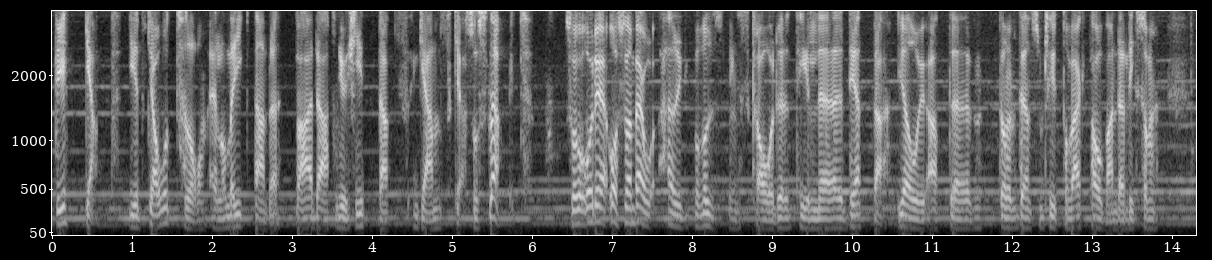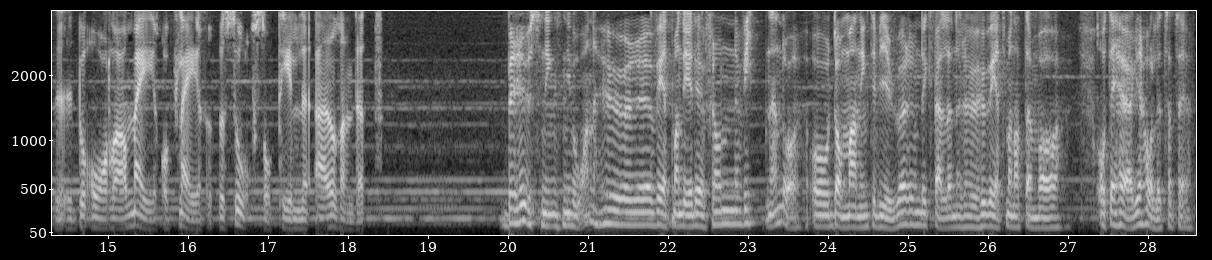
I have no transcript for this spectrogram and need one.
däckat i ett gathörn eller liknande, då hade han ju hittats ganska så snabbt. Så, och, det, och sen då hög berusningsgrad till detta gör ju att den som sitter vakthavande liksom beordrar mer och fler resurser till ärendet. Berusningsnivån, hur vet man det? Är det från vittnen då? Och de man intervjuar under kvällen? Eller hur vet man att den var åt det högre hållet så att säga?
